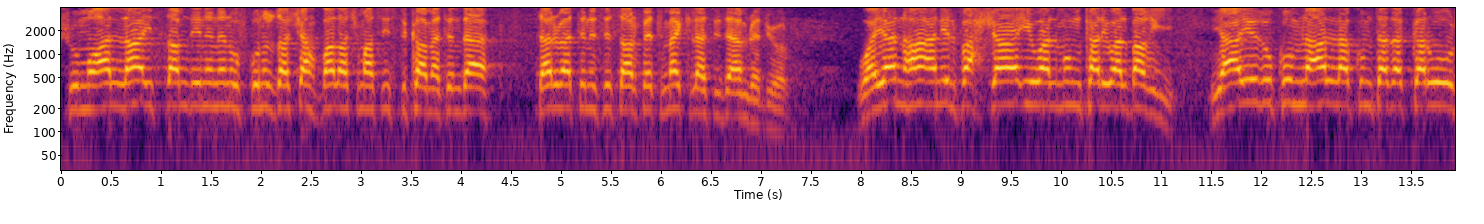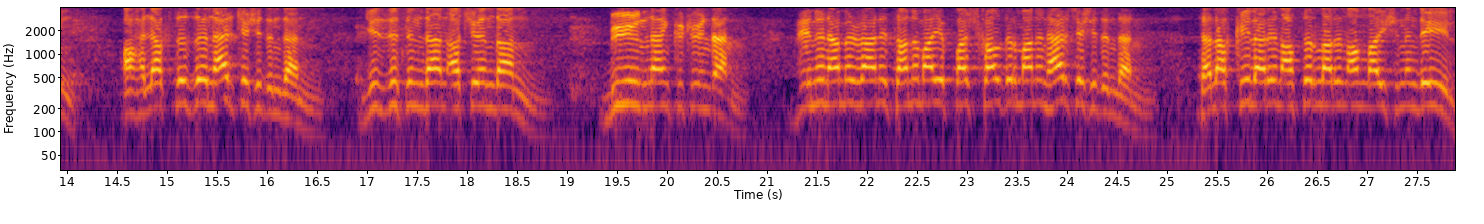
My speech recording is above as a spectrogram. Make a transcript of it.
şu mualla İslam dininin ufkunuzda şahbal açması istikametinde servetinizi sarf etmekle size emrediyor. وَيَنْهَا عَنِ الْفَحْشَاءِ وَالْمُنْكَرِ وَالْبَغِيِ يَعِذُكُمْ لَعَلَّكُمْ تَذَكَّرُونَ Ahlaksızlığın her çeşidinden, gizlisinden, açığından, büyüğünden, küçüğünden, dinin emirlerini tanımayıp baş kaldırmanın her çeşidinden, telakkilerin, asırların anlayışının değil,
